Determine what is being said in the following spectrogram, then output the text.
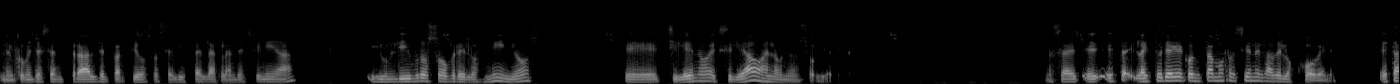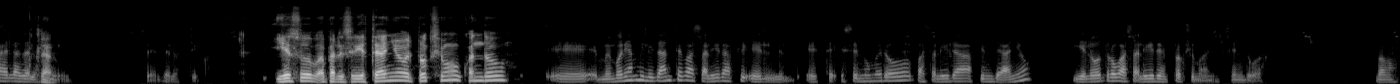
en el Comité Central del Partido Socialista en la clandestinidad, y un libro sobre los niños eh, chilenos exiliados en la Unión Soviética. O sea, e- esta, la historia que contamos recién es la de los jóvenes, esta es la de los claro. niños, sí, de los chicos. ¿Y eso aparecería este año, el próximo? ¿Cuándo? Eh, Memorias Militantes va a salir a fi- el, este, ese número va a salir a fin de año y el otro va a salir el próximo año, sin duda. Vamos,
